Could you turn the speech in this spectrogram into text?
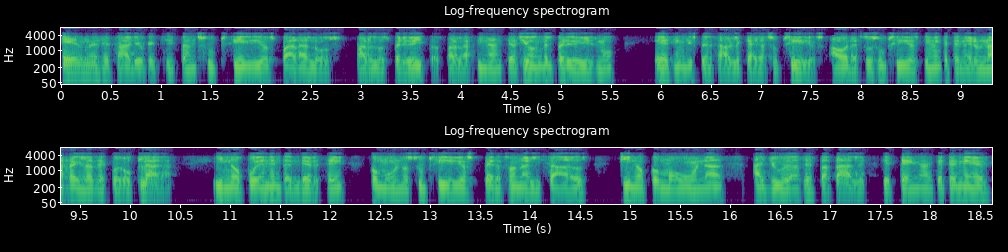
es necesario que existan subsidios para los para los periodistas, para la financiación del periodismo es indispensable que haya subsidios. Ahora, estos subsidios tienen que tener unas reglas de juego claras y no pueden entenderse como unos subsidios personalizados, sino como unas ayudas estatales que tengan que tener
